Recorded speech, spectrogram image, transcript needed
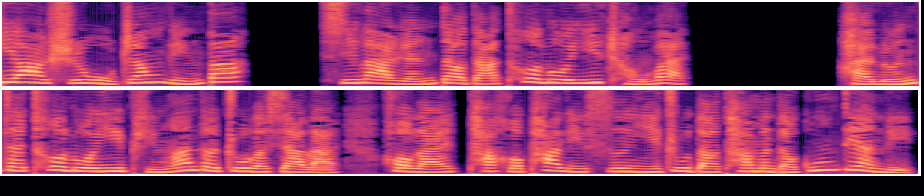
第二十五章零八，希腊人到达特洛伊城外。海伦在特洛伊平安的住了下来。后来，他和帕里斯移住到他们的宫殿里，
